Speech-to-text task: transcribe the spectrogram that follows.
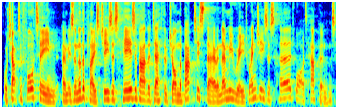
Or chapter 14 um, is another place. Jesus hears about the death of John the Baptist there, and then we read when Jesus heard what had happened,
